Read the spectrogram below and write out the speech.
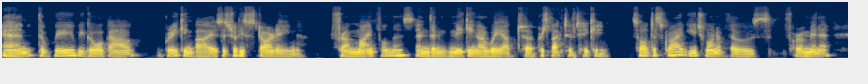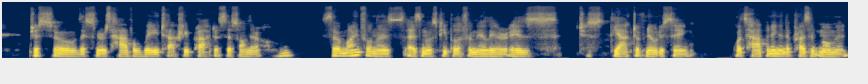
And the way we go about breaking bias is really starting from mindfulness and then making our way up to perspective taking. So I'll describe each one of those for a minute, just so listeners have a way to actually practice this on their own. So, mindfulness, as most people are familiar, is just the act of noticing what's happening in the present moment.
